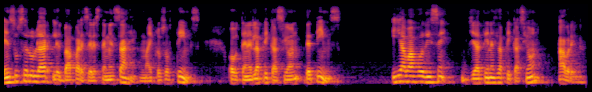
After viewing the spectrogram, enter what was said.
En su celular les va a aparecer este mensaje, Microsoft Teams, obtener la aplicación de Teams. Y abajo dice, ya tienes la aplicación, ábrela.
